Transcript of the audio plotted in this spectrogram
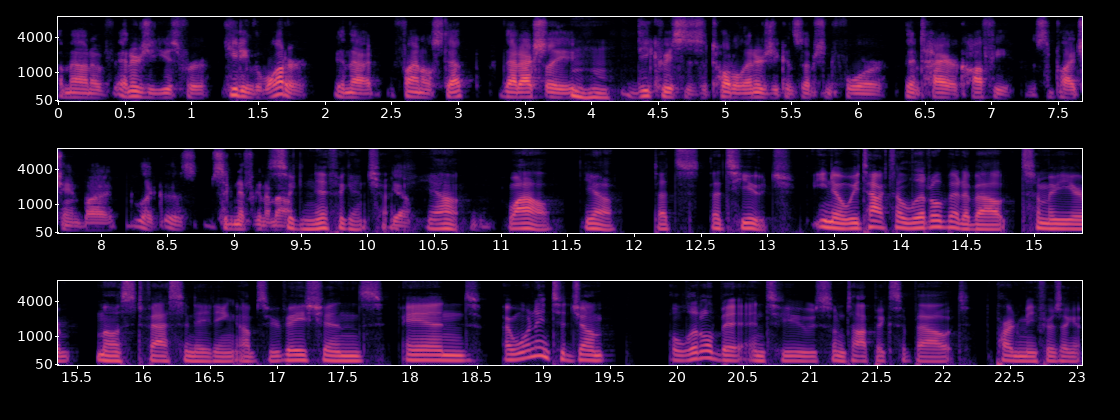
amount of energy used for heating the water in that final step, that actually Mhm. decreases the total energy consumption for the entire coffee supply chain by like a significant amount. Significant chunk. Yeah. Yeah. Wow. Yeah. That's that's huge. You know, we talked a little bit about some of your most fascinating observations, and I wanted to jump a little bit into some topics about pardon me for a second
